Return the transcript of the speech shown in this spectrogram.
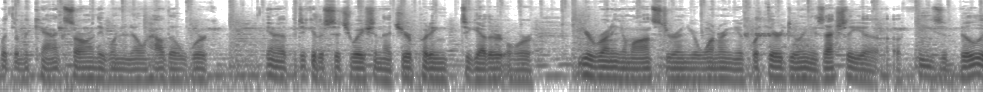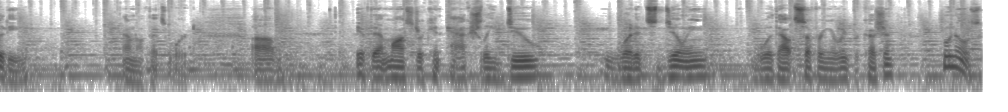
what their mechanics are and they want to know how they'll work in a particular situation that you're putting together or you're running a monster and you're wondering if what they're doing is actually a, a feasibility I don't know if that's a word. Um, if that monster can actually do what it's doing without suffering a repercussion, who knows?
